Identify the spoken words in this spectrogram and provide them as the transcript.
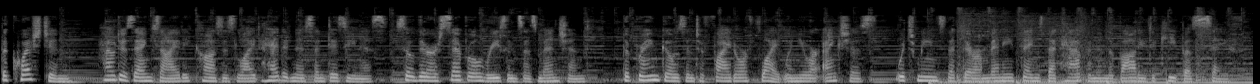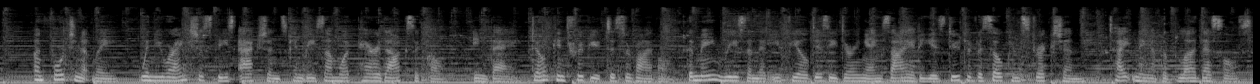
The question, how does anxiety causes lightheadedness and dizziness? So there are several reasons as mentioned. The brain goes into fight or flight when you are anxious, which means that there are many things that happen in the body to keep us safe. Unfortunately, when you are anxious these actions can be somewhat paradoxical, they don't contribute to survival. The main reason that you feel dizzy during anxiety is due to vasoconstriction, tightening of the blood vessels,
